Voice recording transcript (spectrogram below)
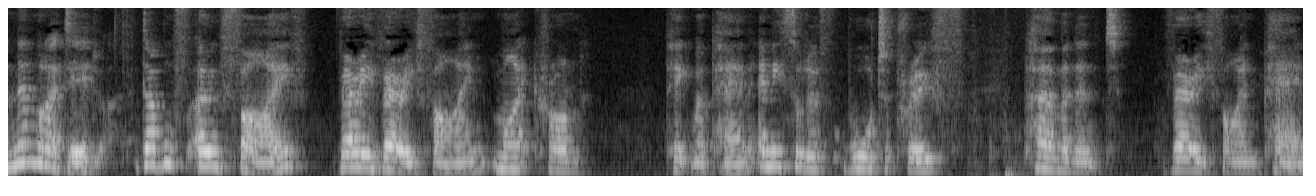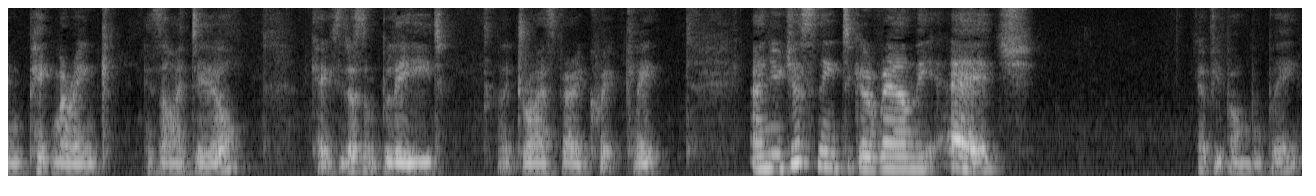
And then what I did, double 05, very, very fine, micron Pigma pen, any sort of waterproof, permanent, very fine pen, Pigma ink is ideal. Okay, so it doesn't bleed and it dries very quickly. And you just need to go round the edge of your bumblebee,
